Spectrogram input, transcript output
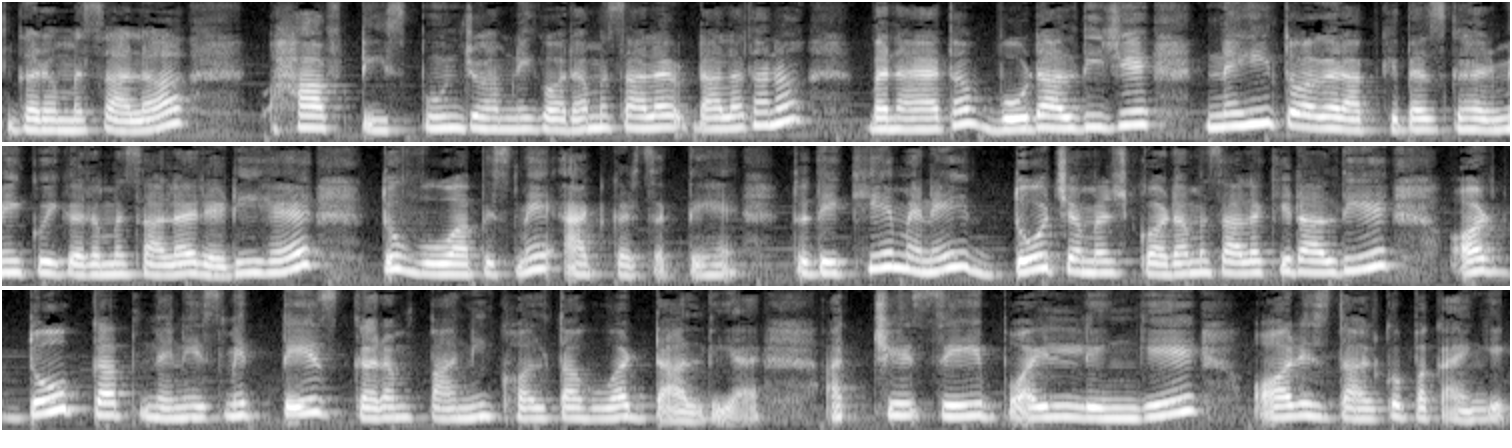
गरम मसाला हाफ़ टी स्पून जो हमने गौरा मसाला डाला था ना, बनाया था, वो डाल दीजिए। नहीं तो अगर आपके पास घर में कोई गरम मसाला रेडी है तो वो आप इसमें ऐड कर सकते हैं। तो देखिए, मैंने दो चम्मच गौरा मसाला के डाल दिए और दो कप मैंने इसमें तेज़ गरम पानी खोलता हुआ डाल दिया है। अच्छे से बॉईल लेंगे और इस दाल को पकाएँगे।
